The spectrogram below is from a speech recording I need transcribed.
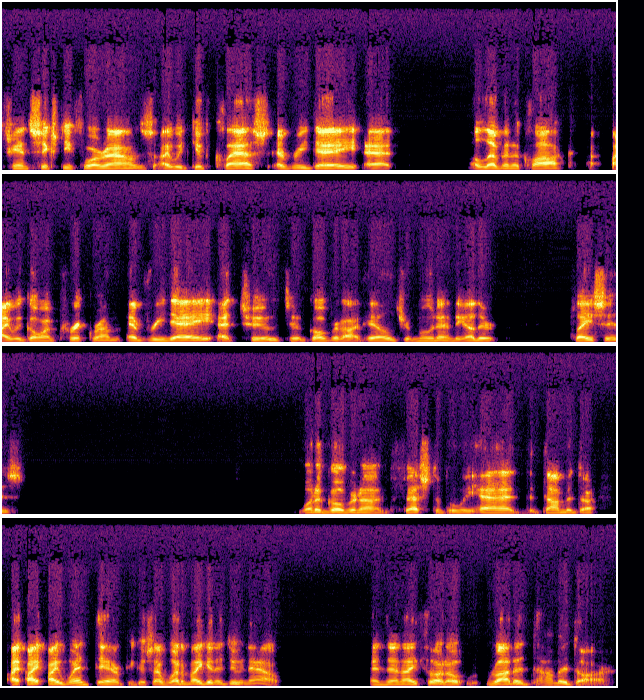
chant 64 rounds. I would give class every day at 11 o'clock. I would go on Parikram every day at 2 to Govardhan Hill, Jamuna, and the other places. What a Govardhan festival we had, the Damodar. I, I, I went there because I, what am I going to do now? And then I thought, oh, Radha Damodar,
